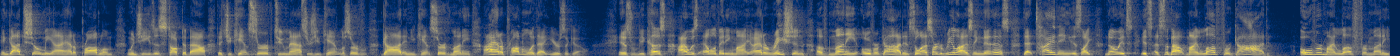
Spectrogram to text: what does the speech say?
And God showed me I had a problem when Jesus talked about that you can't serve two masters, you can't serve God and you can't serve money. I had a problem with that years ago. And it's because I was elevating my adoration of money over God. And so I started realizing this that tithing is like, no, it's, it's, it's about my love for God over my love for money.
